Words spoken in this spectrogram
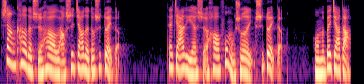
上课的时候，老师教的都是对的。在家里的时候，父母说的也是对的。我们被教导，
